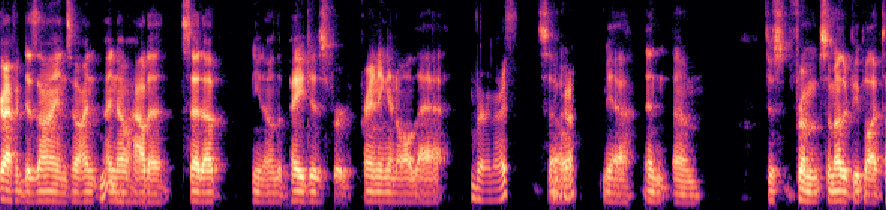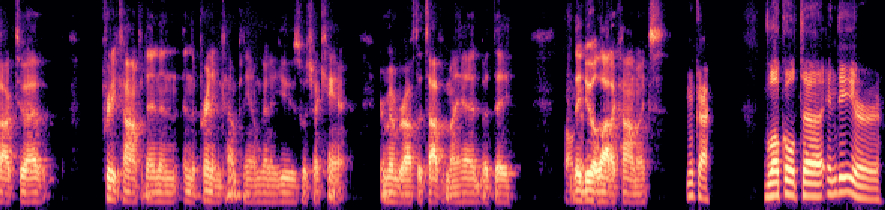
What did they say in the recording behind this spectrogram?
graphic design, so I I know how to set up you know the pages for printing and all that. very nice. So Okay. yeah, and um, just from some other people I've talked to, I'm pretty confident in in the printing company I'm going to use, which I can't remember off the top of my head, but they All they good. do a lot of comics. Okay. Local to Indy or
